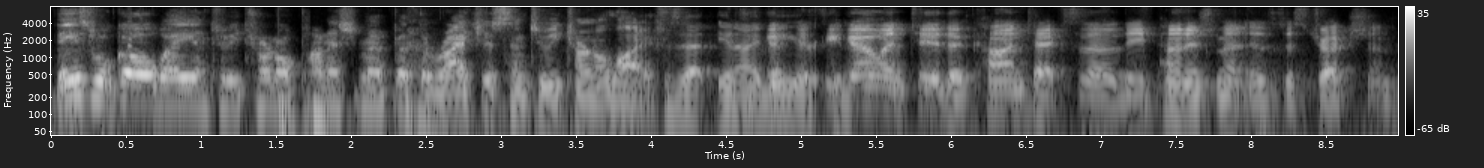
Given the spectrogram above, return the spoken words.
these will go away into eternal punishment, but the righteous into eternal life. Is that If you, go, or if you N- go into the context, though, the punishment is destruction.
